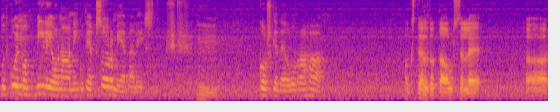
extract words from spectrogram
Mutta kuinka monta miljoonaa on niin kuin, tiedätkö, sormien välistä. Mm. kosketellut rahaa. Onko teillä tota ollut sellainen, uh,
